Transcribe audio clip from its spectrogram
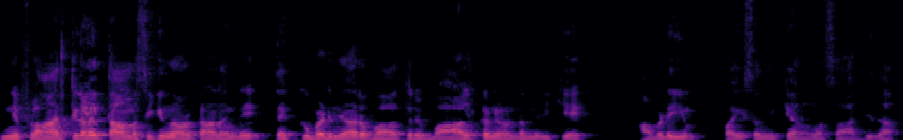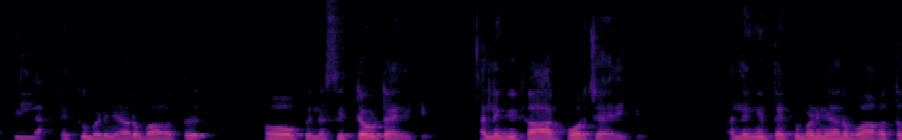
ഇനി ഫ്ലാറ്റുകളിൽ താമസിക്കുന്നവർക്കാണെങ്കിൽ തെക്ക് പടിഞ്ഞാറ് ഭാഗത്തൊരു ബാൽക്കണി ഉണ്ടെന്നിരിക്കെ അവിടെയും പൈസ നിൽക്കാനുള്ള സാധ്യത ഇല്ല. തെക്ക് പടിഞ്ഞാറ് ഭാഗത്ത് പിന്നെ സിറ്റ് ഔട്ട് ആയിരിക്കും. അല്ലെങ്കിൽ കാർ പോർച്ച് ആയിരിക്കും. അല്ലെങ്കിൽ തെക്ക് പടിഞ്ഞാറ് ഭാഗത്ത്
